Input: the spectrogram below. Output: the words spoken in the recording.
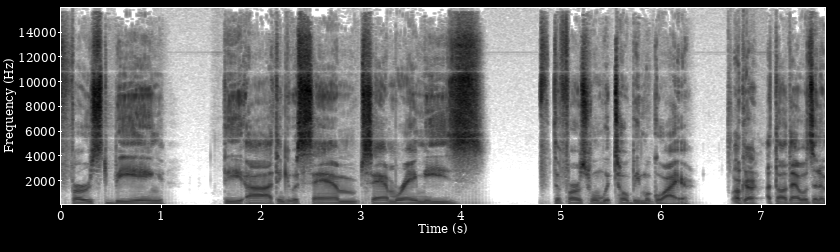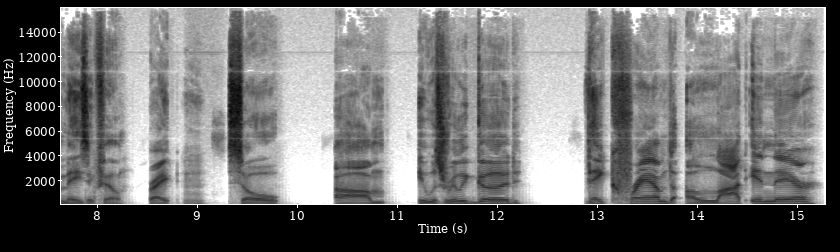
first being the uh, I think it was Sam Sam Raimi's the first one with Tobey Maguire. Okay. I thought that was an amazing film, right? So um it was really good. They crammed a lot in there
